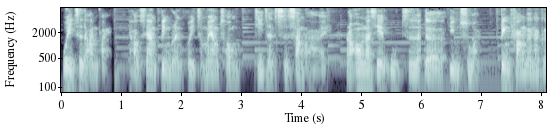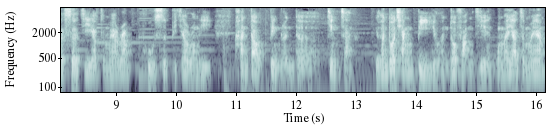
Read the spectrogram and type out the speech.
位置的安排？好像病人会怎么样从急诊室上来？然后那些物资的运输啊？病房的那个设计要怎么样让护士比较容易看到病人的进展？有很多墙壁，有很多房间，我们要怎么样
